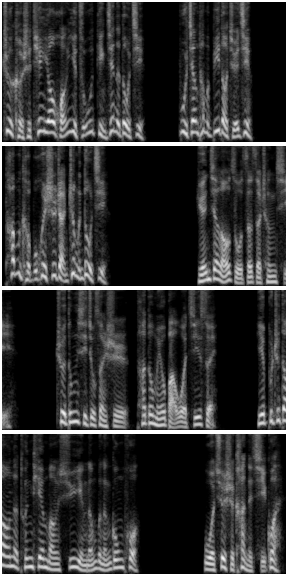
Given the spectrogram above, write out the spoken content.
这可是天妖皇一族顶尖的斗技，不将他们逼到绝境，他们可不会施展这门斗技。袁家老祖啧啧称奇，这东西就算是他都没有把握击碎，也不知道那吞天蟒虚影能不能攻破。我却是看得奇怪，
